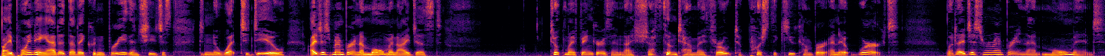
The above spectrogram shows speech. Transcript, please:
by pointing at it, that I couldn't breathe, and she just didn't know what to do. I just remember in a moment, I just took my fingers and I shoved them down my throat to push the cucumber, and it worked. But I just remember in that moment,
